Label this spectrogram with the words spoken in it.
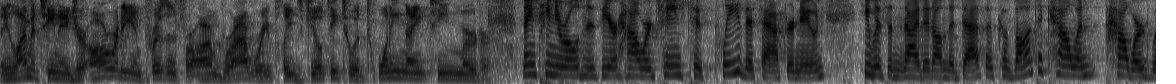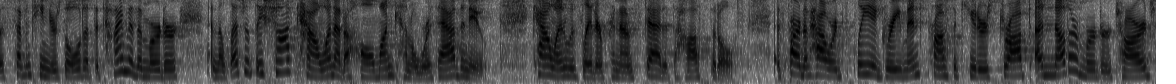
A Lima teenager already in prison for armed robbery pleads guilty to a 2019 murder. 19-year-old Nazir Howard changed his plea this afternoon. He was indicted on the death of Cavanta Cowan. Howard was 17 years old at the time of the murder and allegedly shot Cowan at a home on Kenilworth Avenue. Cowan was later pronounced dead at the hospital. As part of Howard's plea agreement, prosecutors dropped another murder charge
